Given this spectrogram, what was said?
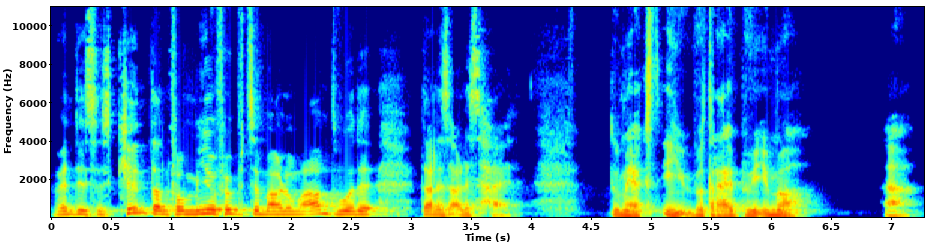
wenn dieses Kind dann von mir 15 Mal umarmt wurde, dann ist alles heil. Du merkst, ich übertreibe wie immer. Ja.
